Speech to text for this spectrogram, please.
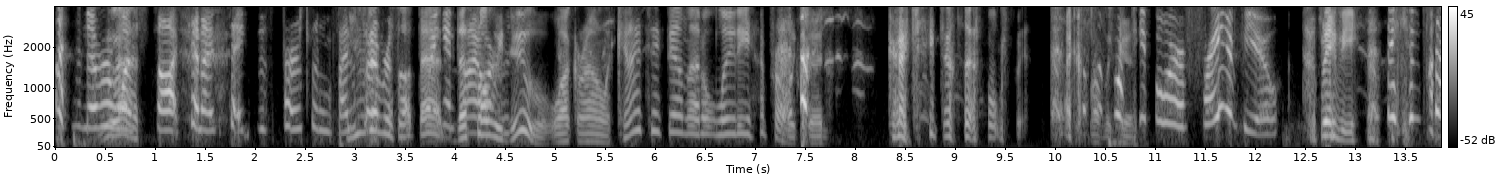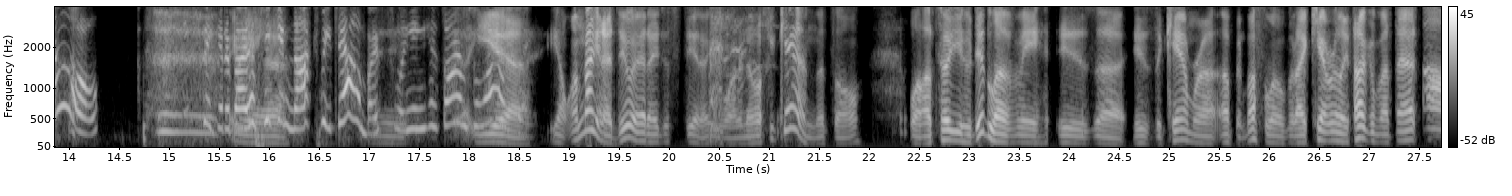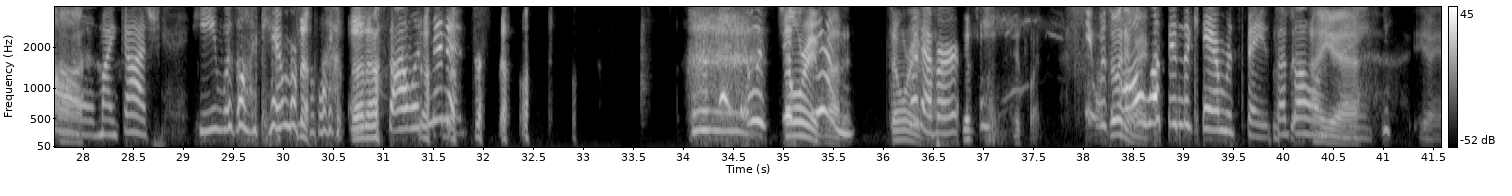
I've never You once thought, can I take this person if I You've never thought that? That's all we do. Walk around like, can I take down that old lady? I probably could. Can I take down little? This is why could. people are afraid of you. Maybe. They can tell. He's thinking about if he can knock me down by swinging his arms Uh, wildly. yeah, yeah. I'm not gonna do it. I just, you know, you want to know if you can. That's all. Well, I'll tell you who did love me is uh is the camera up in Buffalo, but I can't really talk about that. Uh, Oh my gosh. He was on camera No, for like eight no, solid no, no, minutes. It was just don't worry him. about it. Don't worry. about Whatever. it. It's it's fine. He was So anyway. all up in the camera's face. That's So- all uh, I'm yeah. saying. Yeah,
